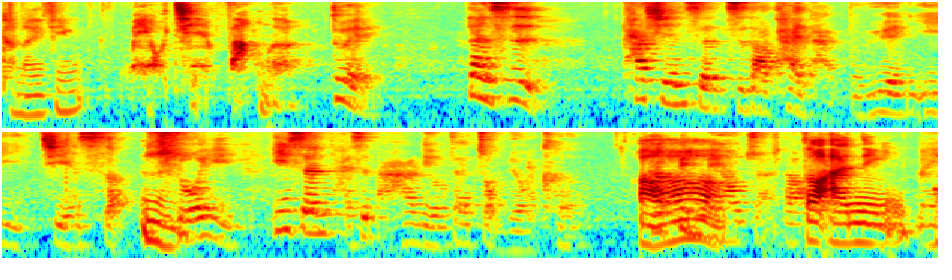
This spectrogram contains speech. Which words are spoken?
可能已经没有解放了。对，但是他先生知道太太不愿意接受，所以医生还是把他留在肿瘤科，他并没有转到到安宁。没有。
